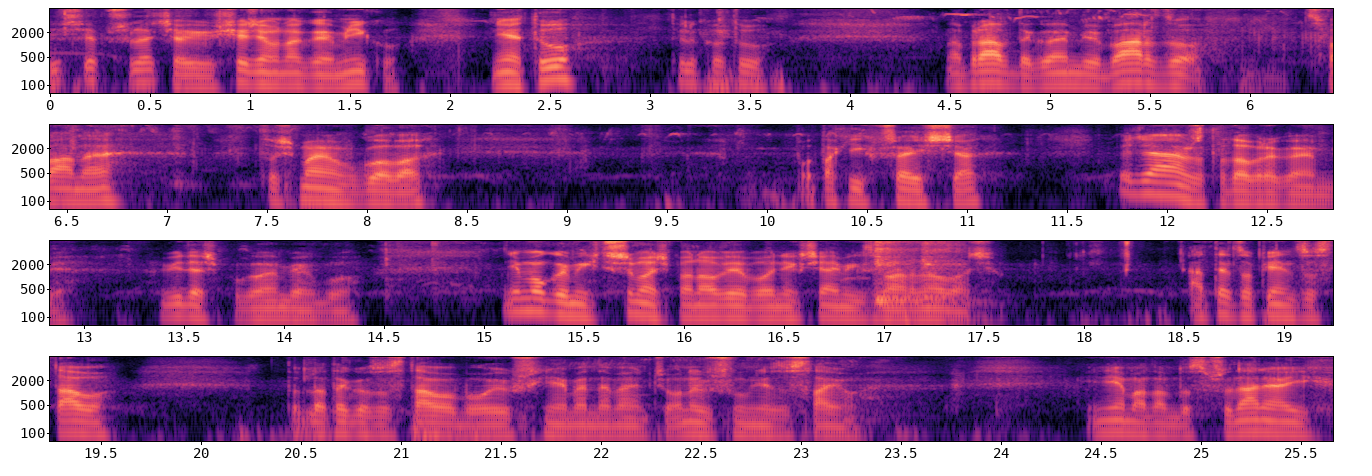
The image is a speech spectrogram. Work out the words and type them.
Widzieliście? Przyleciał i siedział na gołębniku. Nie tu, tylko tu. Naprawdę gołębie bardzo cwane. Coś mają w głowach. Po takich przejściach. Wiedziałem, że to dobre gołębie. Widać po gołębiach było. Nie mogłem ich trzymać panowie, bo nie chciałem ich zmarnować. A te co pięć zostało, to dlatego zostało, bo już nie będę męczył. One już u mnie zostają. I nie ma tam do sprzedania ich.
